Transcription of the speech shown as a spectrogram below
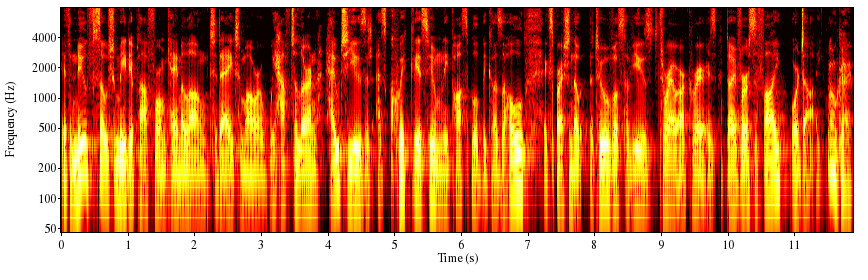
If a new social media platform came along today, tomorrow, we have to learn how to use it as quickly as humanly possible because the whole expression that the two of us have used throughout our career is diversify or die. Okay,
